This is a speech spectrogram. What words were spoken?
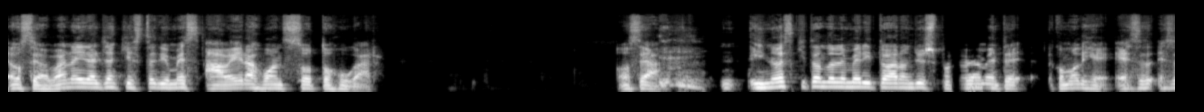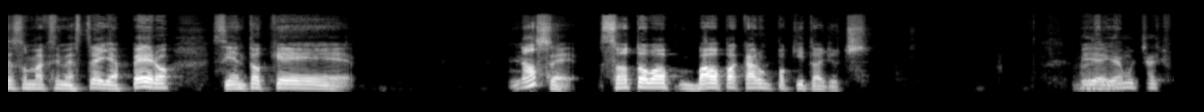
o sea, van a ir al Yankee Stadium es a ver a Juan Soto jugar. O sea, y no es quitándole mérito a Aaron Judge, porque obviamente, como dije, esa, es su máxima estrella, pero siento que, no sé, Soto va, a opacar un poquito a Judge. Bien, muchachos.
